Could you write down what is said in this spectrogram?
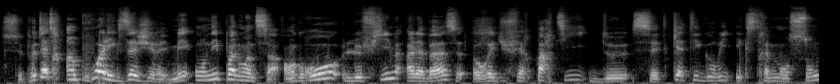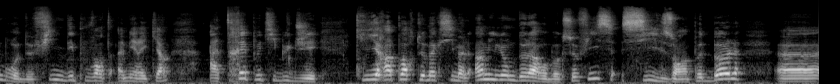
C'est peut-être un poil exagéré, mais on n'est pas loin de ça. En gros, le film, à la base, aurait dû faire partie de cette catégorie extrêmement sombre de films d'épouvante américains à très petit budget, qui rapportent maximal 1 million de dollars au box-office, s'ils ont un peu de bol, euh,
